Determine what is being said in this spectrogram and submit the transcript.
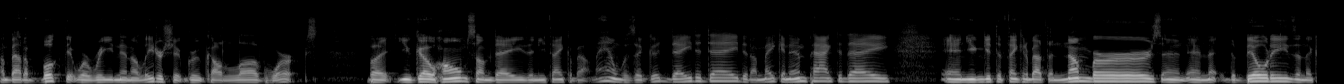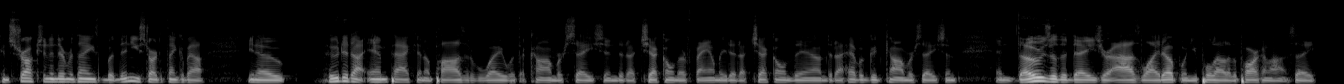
about a book that we're reading in a leadership group called Love Works But you go home some days and you think about, man, was a good day today? Did I make an impact today? And you can get to thinking about the numbers and, and the buildings and the construction and different things. But then you start to think about, you know, who did I impact in a positive way with a conversation? Did I check on their family? Did I check on them? Did I have a good conversation? And those are the days your eyes light up when you pull out of the parking lot and say,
